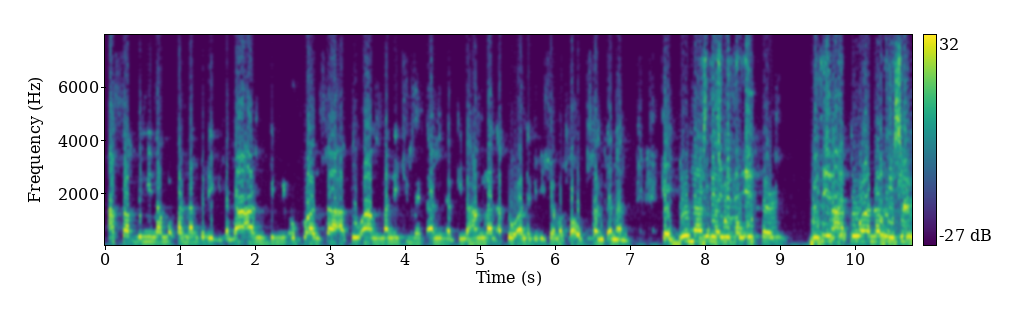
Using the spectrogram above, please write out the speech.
asap din ni namo tanan diri gitagaan din mi og kuan sa ato ang management ani nga kinahanglan ato ang nagidi siya mapaubsan tanan kay do na within- mga water Within na the, ato ang okay sir.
